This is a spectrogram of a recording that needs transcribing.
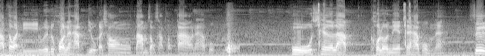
ครับสวัสดีเพื่อนๆทุกคนนะครับ อยู่กับช่องตั้ม2329นะครับผม หูเชอร์ลับโคโลเนตนะครับผมนะ ซึ่ง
